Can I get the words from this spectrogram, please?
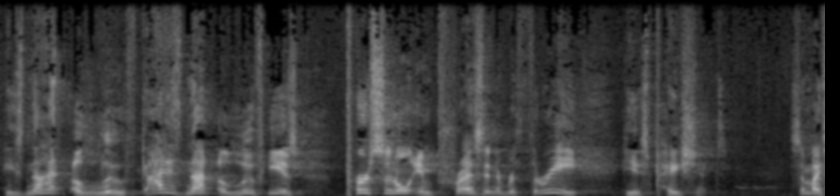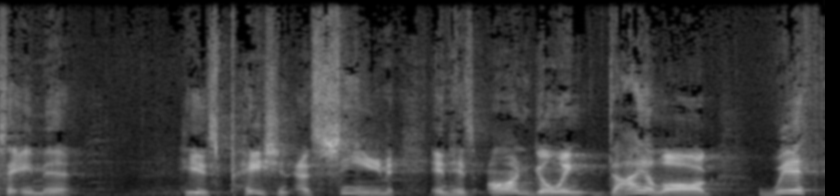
He's not aloof. God is not aloof. He is personal and present. Number three, he is patient. Somebody say amen. He is patient as seen in his ongoing dialogue with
